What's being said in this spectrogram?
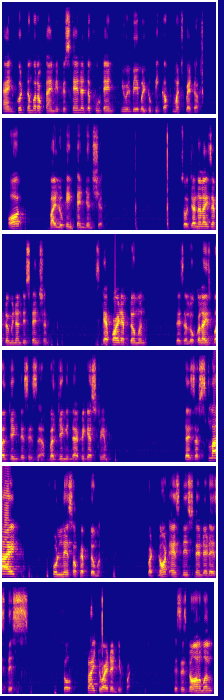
and good number of time if you stand at the foot end you will be able to pick up much better or by looking tangential. So generalized abdominal distension, scaphoid abdomen, there is a localized bulging, this is uh, bulging in the epigastrium. There is a slight fullness of abdomen, but not as distended as this. So try to identify. This is normal.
